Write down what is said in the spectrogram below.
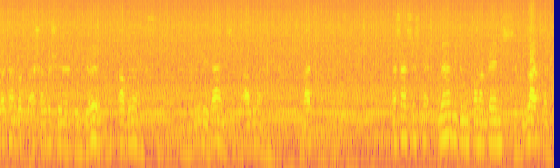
Zaten dostlar aşağıda şöyle bir görüyorsunuz. Abone olmak yani Videoyu beğenmişsiniz. Abone olmayı. Like. Mesela siz be- benim videomu falan beğenirseniz bir like verin.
